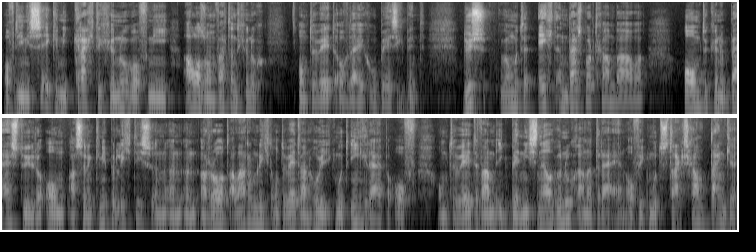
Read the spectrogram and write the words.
of die is zeker niet krachtig genoeg of niet allesomvattend genoeg om te weten of dat je goed bezig bent. Dus we moeten echt een dashboard gaan bouwen om te kunnen bijsturen, om als er een knipperlicht is, een, een, een rood alarmlicht, om te weten van hoe ik moet ingrijpen. Of om te weten van ik ben niet snel genoeg aan het rijden. Of ik moet straks gaan tanken.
